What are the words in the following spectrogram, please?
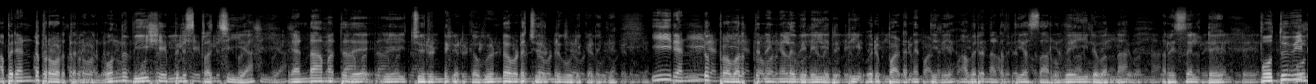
അപ്പൊ രണ്ട് പ്രവർത്തനങ്ങൾ. ഒന്ന് വി ഷേപ്പിൽ സ്ട്രെച്ച് ചെയ്യുക. രണ്ടാമത്തേത് ഈ ചുരുണ്ട് കിടക്കുക. വീണ്ടും അവിടെ ചുരുണ്ട് കൂടി കിടക്കുക. ഈ രണ്ട് പ്രവർത്തനങ്ങൾ വിലയിരുത്തി ഒരു പഠനത്തിൽ അവർ നടത്തിയ സർവേയിൽ വന്ന റിസൾട്ട്. പൊതുവിൽ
